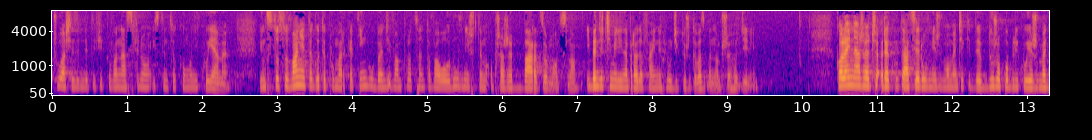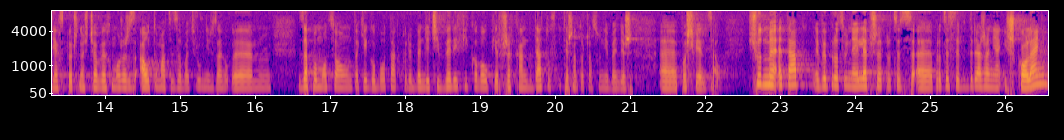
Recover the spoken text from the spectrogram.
czuła się zidentyfikowana z firmą i z tym, co komunikujemy. Więc stosowanie tego typu marketingu będzie Wam procentowało również w tym obszarze bardzo mocno i będziecie mieli naprawdę fajnych ludzi, którzy do Was będą przychodzili. Kolejna rzecz, rekrutację również w momencie, kiedy dużo publikujesz w mediach społecznościowych, możesz zautomatyzować również za, za pomocą takiego bota, który będzie Ci weryfikował pierwszych kandydatów i też na to czasu nie będziesz e, poświęcał. Siódmy etap, wypracuj najlepsze proces, e, procesy wdrażania i szkoleń.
